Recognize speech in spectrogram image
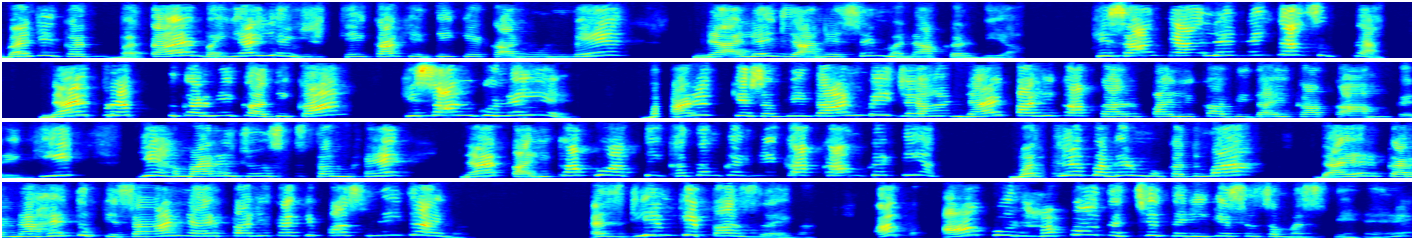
मैंने बताया भैया, ये ठेका खेती के कानून में न्यायालय जाने से मना कर दिया। किसान न्यायालय नहीं जा सकता। न्याय प्राप्त करने का अधिकार किसान को नहीं है। भारत के संविधान में जहाँ न्यायपालिका कार्यपालिका विधायी का काम करेगी, ये हमारे जो स्तंभ है, न्यायपालिका को आपने खत्म करने का काम कर दिया। मतलब अगर मुकदमा दायर करना है तो किसान न्यायपालिका के पास नहीं जाएगा, एसडीएम के पास जाएगा। अब आप और हम बहुत अच्छे तरीके से समझते हैं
